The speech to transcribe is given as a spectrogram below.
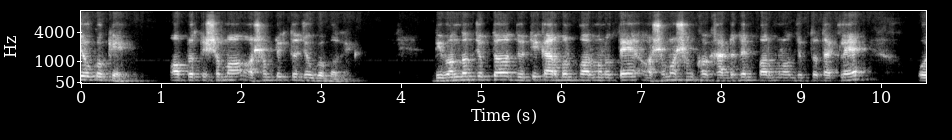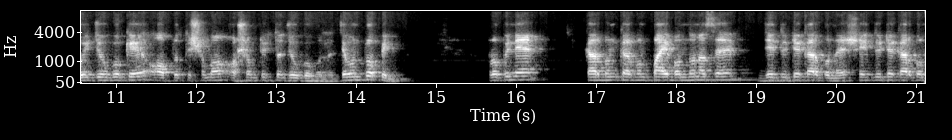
যৌগকে অপ্রতিসম অসম্পৃক্ত যৌগ বলে। দ্বিবন্ধনযুক্ত দুটি কার্বন পরমাণুতে অসম সংখ্যক হাইড্রোজেন পরমাণু যুক্ত থাকলে ওই যৌগকে অপ্রতিসম অসম্পৃক্ত যৌগ বলে, যেমন প্রোপিন। প্রোপিনে কার্বন কার্বন পাই বন্ধন আছে, যে দুইটা কার্বনে, সেই দুইটা কার্বন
